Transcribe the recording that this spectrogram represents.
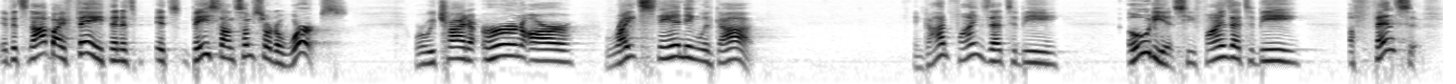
If it's not by faith, then it's, it's based on some sort of works where we try to earn our right standing with God. And God finds that to be odious. He finds that to be offensive.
